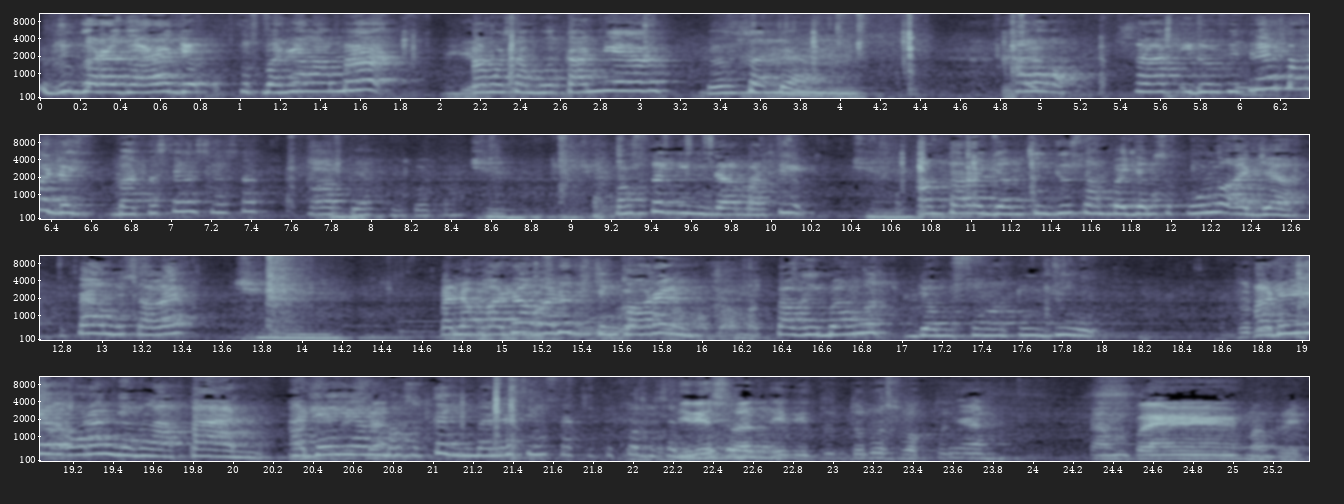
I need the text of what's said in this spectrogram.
Itu gara-gara khutbahnya lama Iya. sama sambutannya. Ya Ustaz ya. Hmm. Kalau sholat Idul Fitri emang ada batasnya nggak sih Ustaz? Maaf ya, dipotong. Maksudnya gini dalam arti antara jam 7 sampai jam 10 aja. Kita misalnya kadang-kadang ada di Cengkareng pagi banget jam setengah 7. Terus Ada yang orang jam 8. Ada yang bisa. maksudnya gimana sih Ustaz itu kok bisa Jadi sholat beda? id itu terus waktunya sampai Maghrib.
